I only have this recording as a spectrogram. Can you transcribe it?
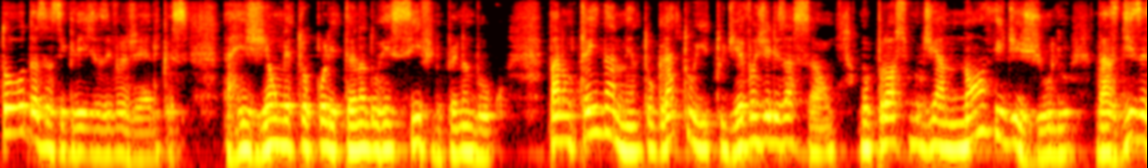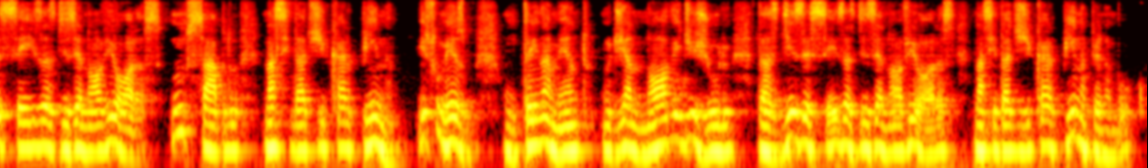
todas as igrejas evangélicas da região metropolitana do Recife, no Pernambuco, para um treinamento gratuito de evangelização no próximo dia 9 de julho, das 16 às 19 horas, um sábado, na cidade de Carpina. Isso mesmo, um treinamento no dia 9 de julho, das 16 às 19 horas, na cidade de Carpina, Pernambuco.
